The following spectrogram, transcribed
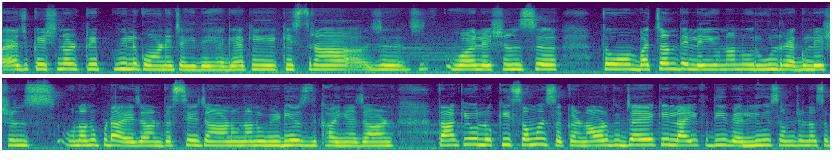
ਐਜੂਕੇਸ਼ਨਲ ਟ੍ਰਿਪ ਵੀ ਲਗਾਉਣੇ ਚਾਹੀਦੇ ਹੈਗੇ ਆ ਕਿ ਕਿਸ ਤਰ੍ਹਾਂ ਵਾਇਓਲੇਸ਼ਨਸ ਤੋਂ ਬਚਣ ਦੇ ਲਈ ਉਹਨਾਂ ਨੂੰ ਰੂਲ ਰੈਗੂਲੇਸ਼ਨਸ ਉਹਨਾਂ ਨੂੰ ਪੜ੍ਹਾਏ ਜਾਣ, ਦੱਸੇ ਜਾਣ, ਉਹਨਾਂ ਨੂੰ ਵੀਡੀਓਜ਼ ਦਿਖਾਈਆਂ ਜਾਣ ਤਾਂ ਕਿ ਉਹ ਲੋਕੀ ਸਮਝ ਸਕਣ। ਔਰ ਦੂਜਾ ਇਹ ਕਿ ਲਾਈਫ ਦੀ ਵੈਲਿਊ ਸਮਝਣਾ ਸਭ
